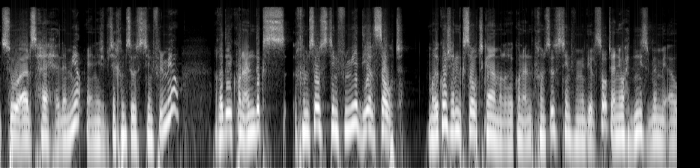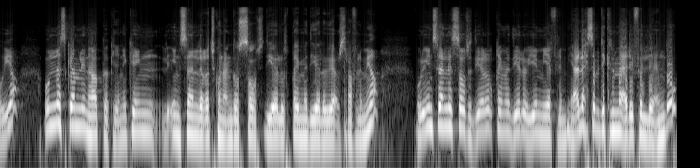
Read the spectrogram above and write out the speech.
سؤال صحيح على 100 يعني جبتي 65% غادي يكون عندك 65% ديال الصوت ما غيكونش عندك صوت كامل غيكون عندك 65% ديال الصوت يعني واحد النسبة مئوية والناس كاملين هكاك. يعني كاين الإنسان اللي غتكون عنده الصوت ديالو القيمة ديالو هي 10% والإنسان اللي الصوت ديالو القيمة ديالو هي 100% على حسب ديك المعرفة اللي عنده.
